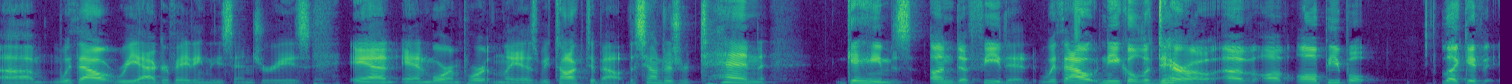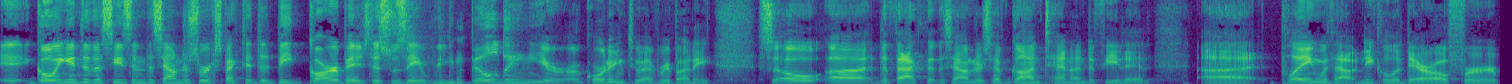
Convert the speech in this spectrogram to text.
Um, without re-aggravating these injuries, and and more importantly, as we talked about, the Sounders are ten games undefeated without Nico Lodeiro of of all people. Like if it, going into the season the sounders were expected to be garbage. This was a rebuilding year according to everybody. So uh, the fact that the sounders have gone 10 undefeated uh, playing without Nico Lodeiro for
